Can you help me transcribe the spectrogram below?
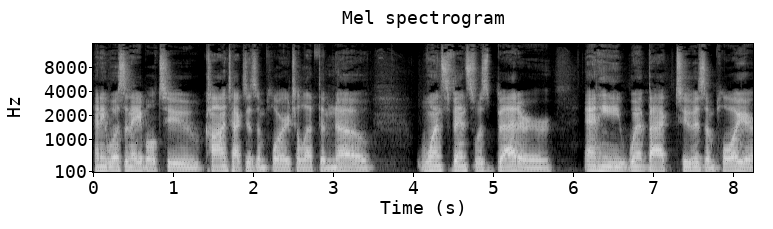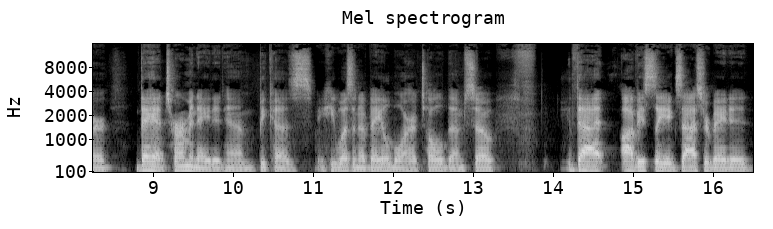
and he wasn't able to contact his employer to let them know. Once Vince was better and he went back to his employer, they had terminated him because he wasn't available or had told them. So that obviously exacerbated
